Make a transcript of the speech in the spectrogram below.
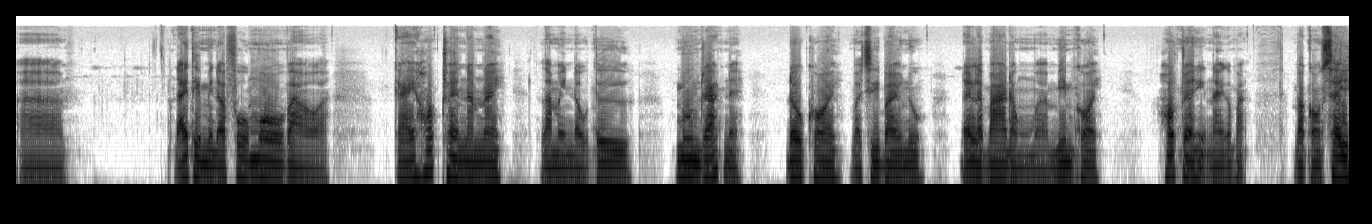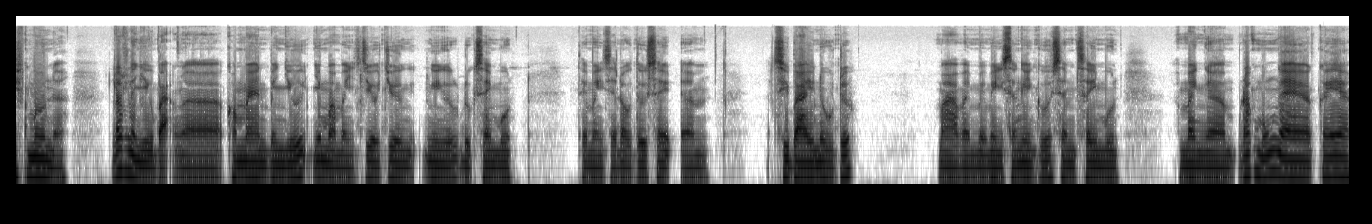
À, đấy thì mình đã FOMO vào à, cái hot trend năm nay là mình đầu tư Moonrat này, Dogecoin và Shiba Inu. Đây là ba đồng uh, meme coin hot trend hiện nay các bạn. Và còn Safe Moon nữa. Rất là nhiều bạn uh, comment bên dưới nhưng mà mình chưa chưa nghiên cứu được Safe Moon. Thì mình sẽ đầu tư Safe, um, Shiba Inu trước. Mà mình, mình sẽ nghiên cứu xem Safe Moon. Mình uh, rất muốn nghe cái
